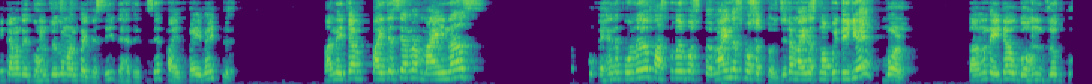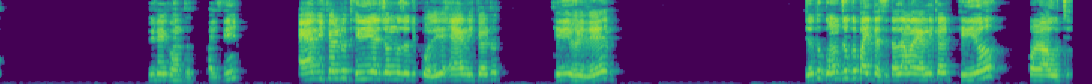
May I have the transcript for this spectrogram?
এটা আমাদের গ্রহণযোগ্য মান পাইতেছি, দেখা যাইতেছে ফাইভ বাই বাই টুয়েলভ মানে এটা পাইতেছি আমরা মাইনাস এখানে পনেরো, পাঁচ, পনেরো, পঁচাত্তর, মাইনাস পঁচাত্তর, যেটা মাইনাস নব্বই থেকে বড়। তার মানে এটাও গ্রহণযোগ্য। দুইটাই গ্রহণযোগ্য, পাইছি? এন ইকুয়াল টু থ্রি এর জন্য যদি করি এন ইকুয়াল টু থ্রি হইলে যেহেতু গ্রহণযোগ্য পাইতেছি, তাহলে আমার ইকুয়াল থ্রিও করা উচিত।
